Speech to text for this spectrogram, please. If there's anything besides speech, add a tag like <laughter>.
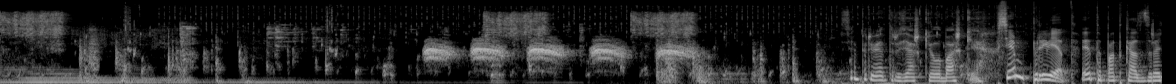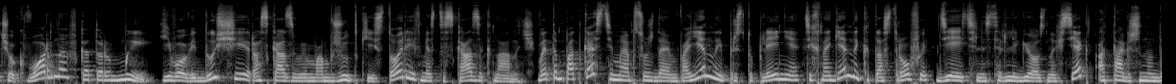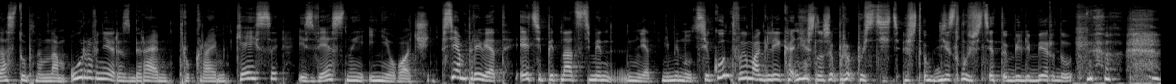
Всем привет, друзьяшки-улыбашки. Всем привет! Это подкаст «Зрачок Ворна», в котором мы, его ведущие, рассказываем вам жуткие истории вместо сказок на ночь. В этом подкасте мы обсуждаем военные преступления, техногенные катастрофы, деятельность религиозных сект, а также на доступном нам уровне разбираем true crime кейсы, известные и не очень. Всем привет! Эти 15 минут... Нет, не минут, секунд вы могли, конечно же, пропустить, <laughs> чтобы не слушать эту билиберду. <laughs>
